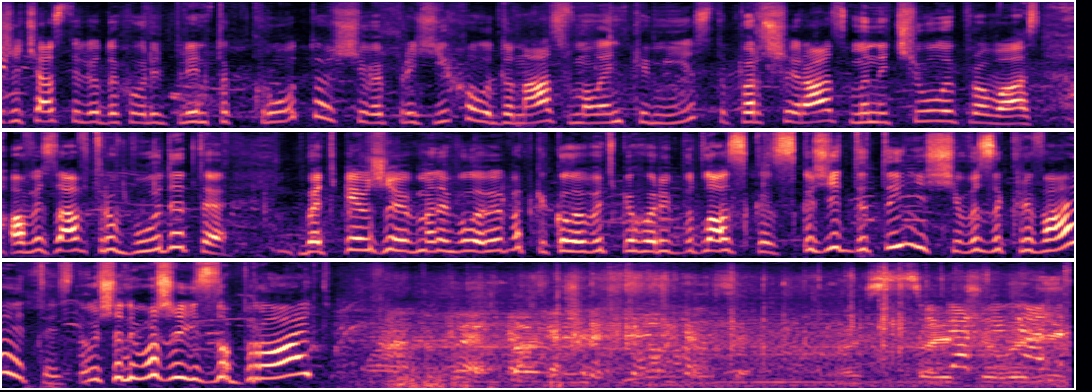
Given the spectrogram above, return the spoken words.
Дуже часто люди говорять, блін, так круто, що ви приїхали до нас в маленьке місто. Перший раз ми не чули про вас. А ви завтра будете? Батьки вже в мене були випадки, коли батьки говорять, будь ласка, скажіть дитині, що ви закриваєтесь, тому що не можу її забрати. Ось цей чоловік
